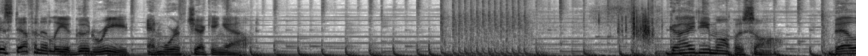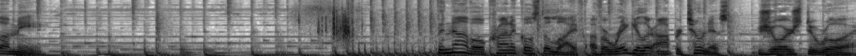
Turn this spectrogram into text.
It's definitely a good read and worth checking out. Guy de Maupassant, Bel Ami, The novel chronicles the life of a regular opportunist, Georges Duroy,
